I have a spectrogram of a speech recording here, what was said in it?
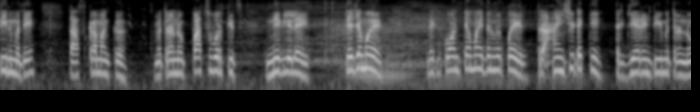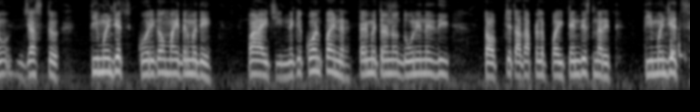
तीनमध्ये तास क्रमांक मित्रांनो पाचवरतीच निघलेले आहे. त्याच्यामुळे नक्की कोणत्या मैदानामध्ये पहिल तर ऐंशी टक्के तर गॅरंटी मित्रांनो जास्त. ती म्हणजेच कोरेगाव मैदानमध्ये पाळायची. नक्की कोण पाळणार? तर मित्रांनो दोन्ही नदी टॉपचेच आज आपल्याला पैठण दिसणार आहेत. ती म्हणजेच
